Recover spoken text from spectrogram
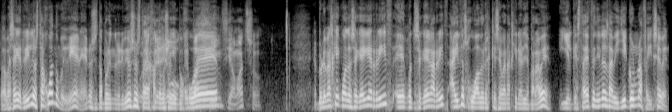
Lo que pasa es que Riz lo está jugando muy bien, ¿eh? No se está poniendo nervioso, está dejando que su equipo juegue. paciencia, macho. El problema es que cuando se caiga Riz, eh, cuando se caiga Riz, hay dos jugadores que se van a girar ya para B. Y el que está defendiendo es David G con una Fake 7.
